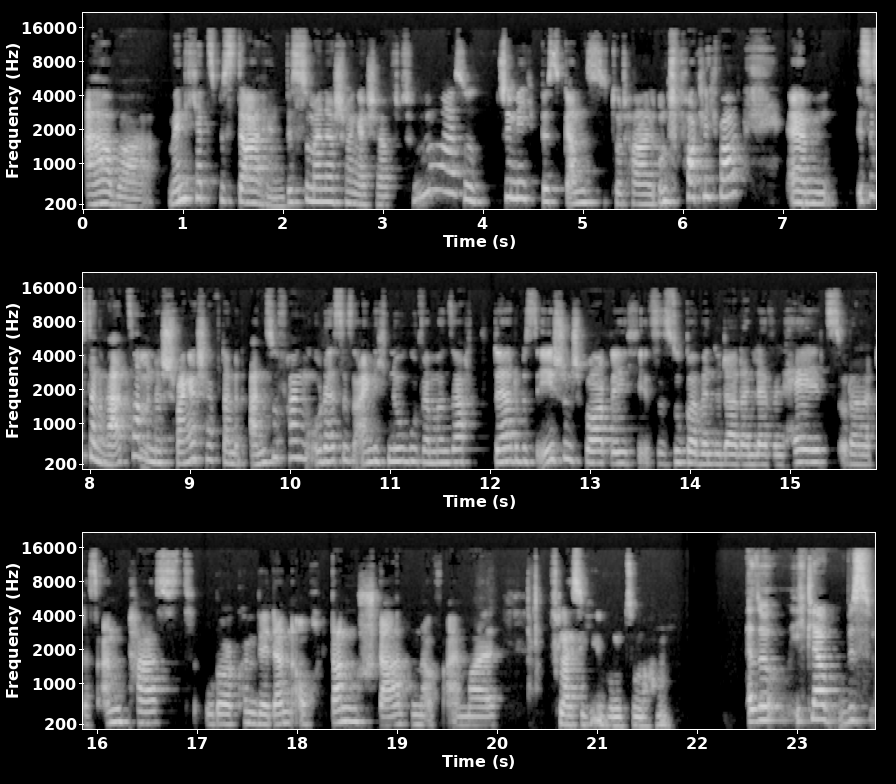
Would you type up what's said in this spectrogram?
Aber wenn ich jetzt bis dahin, bis zu meiner Schwangerschaft, also ziemlich bis ganz total unsportlich war, ähm, ist es dann ratsam, in der Schwangerschaft damit anzufangen oder ist es eigentlich nur gut, wenn man sagt, ja, du bist eh schon sportlich, ist es super, wenn du da dein Level hältst oder das anpasst oder können wir dann auch dann starten, auf einmal fleißig Übungen zu machen? Also ich glaube, bis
